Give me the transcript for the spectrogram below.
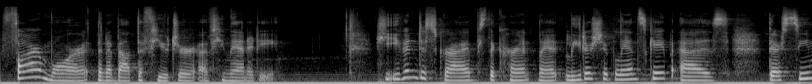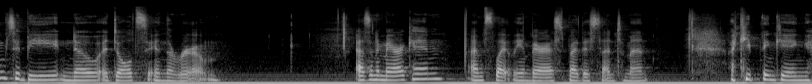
far more than about the future of humanity. He even describes the current la- leadership landscape as there seem to be no adults in the room. As an American, I'm slightly embarrassed by this sentiment. I keep thinking,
